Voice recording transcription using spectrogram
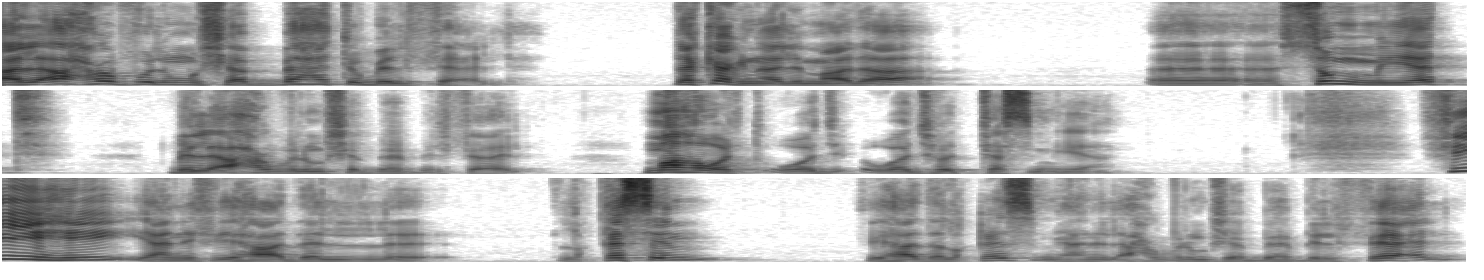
الأحرف المشبهة بالفعل. ذكرنا لماذا؟ آه، سميت بالأحرف المشبهة بالفعل. ما هو وجه التسمية؟ فيه يعني في هذا القسم في هذا القسم يعني الأحرف المشبهة بالفعل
